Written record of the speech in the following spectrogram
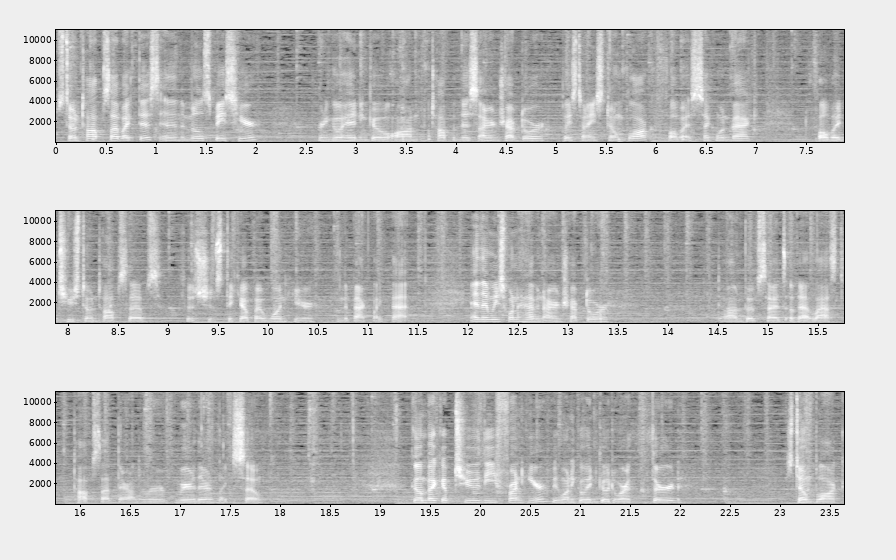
stone top slab like this, and in the middle space here, we're to go ahead and go on top of this iron trapdoor, placed on a stone block, followed by a second one back, followed by two stone top slabs. So it should stick out by one here in the back like that. And then we just want to have an iron trapdoor on both sides of that last top slab there on the rear, rear there, like so. Going back up to the front here, we want to go ahead and go to our third stone block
